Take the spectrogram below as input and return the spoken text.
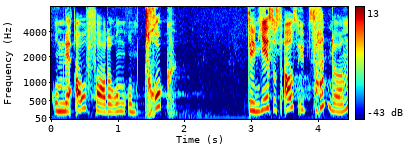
um eine Aufforderung, um Druck, den Jesus ausübt, sondern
